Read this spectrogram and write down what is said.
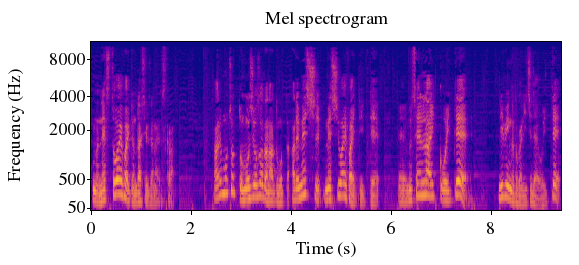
今 Nest Wi-Fi っての出してるじゃないですか。あれもちょっと面白そうだなと思った。あれメッシュ、メッシュ Wi-Fi って言って、えー無線 LAN 1個置いて、リビングとかに1台置いて、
